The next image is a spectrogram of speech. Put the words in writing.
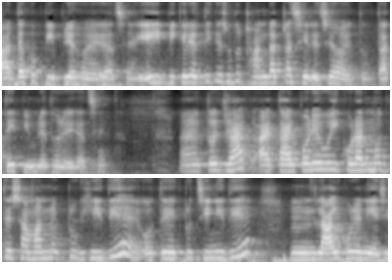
আর দেখো পিঁপড়ে হয়ে গেছে। এই বিকেলের দিকে শুধু ঠান্ডাটা ছেড়েছে হয়তো, তাতেই পিঁপড়ে ধরে গেছে। তো যাক, আর তারপরে ওই কোড়ার মধ্যে সামান্য একটু ঘি দিয়ে, ওতে একটু চিনি দিয়ে লাল করে নিয়েছি।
